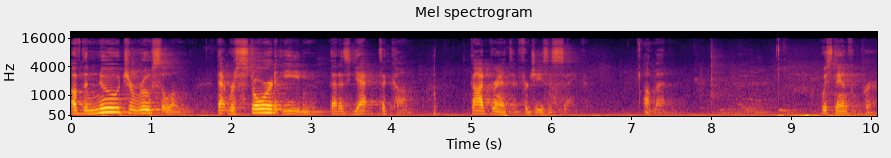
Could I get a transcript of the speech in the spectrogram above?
of the new Jerusalem, that restored Eden that is yet to come. God grant it for Jesus' sake. Amen. We stand for prayer.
